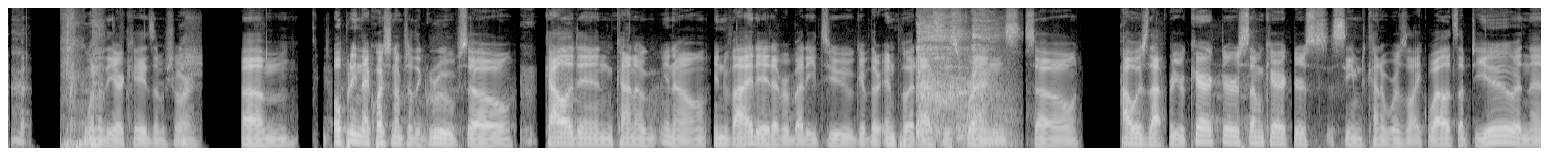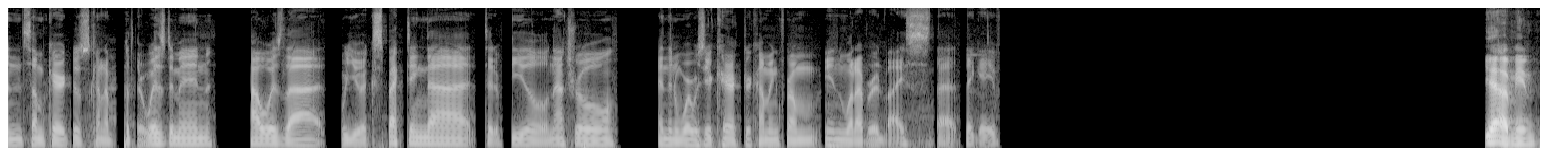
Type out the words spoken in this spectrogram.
one of the arcades, I'm sure. Um, opening that question up to the group, so Kaladin kind of, you know, invited everybody to give their input as his friends. So, how was that for your characters? Some characters seemed kind of was like, well, it's up to you, and then some characters kind of put their wisdom in. How was that? Were you expecting that? Did it feel natural? And then where was your character coming from in whatever advice that they gave? Yeah, I mean,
